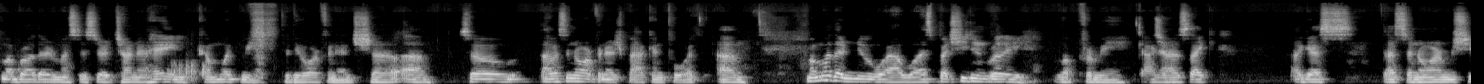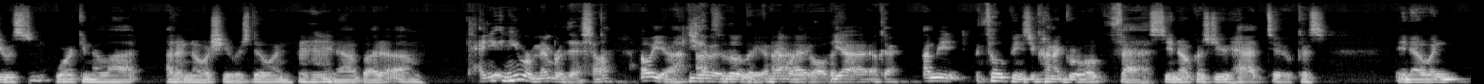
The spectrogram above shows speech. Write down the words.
my brother and my sister trying to, hey, come with me to the orphanage. Uh, um, so I was in the orphanage back and forth. Um, my mother knew where I was, but she didn't really look for me. Gotcha. And I was like, I guess that's the norm. She was working a lot. I don't know what she was doing, mm-hmm. you know, but. Um, and, you, and you remember this, huh? Oh, yeah. You absolutely. a, a memory I, of all. Yeah. Okay. I mean, Philippines, you kind of grow up fast, you know, because you had to, because, you know, when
